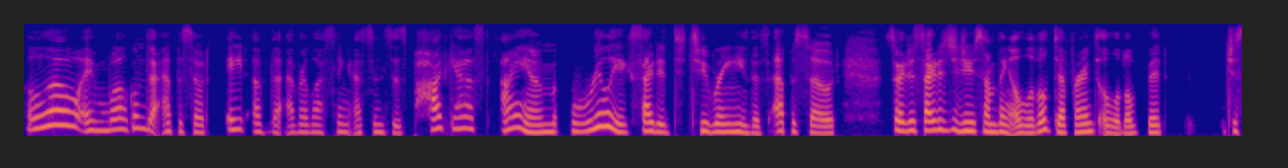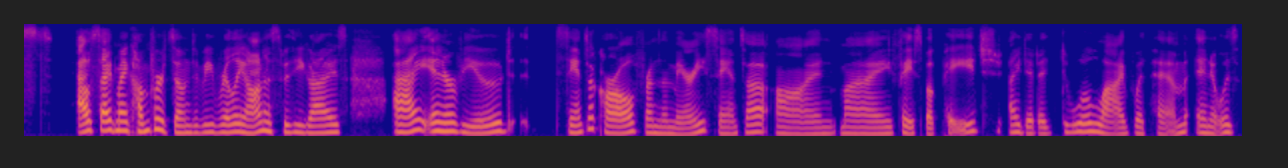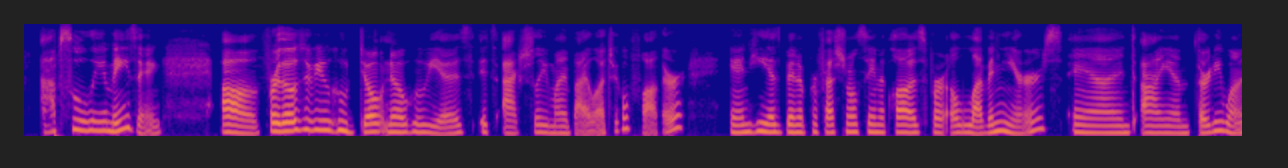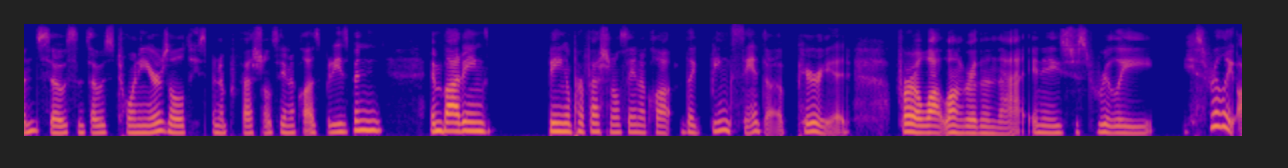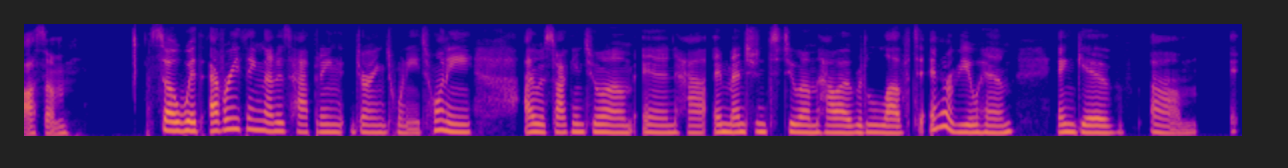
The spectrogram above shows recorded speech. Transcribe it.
Hello, and welcome to episode eight of the Everlasting Essences podcast. I am really excited to bring you this episode. So, I decided to do something a little different, a little bit just outside my comfort zone, to be really honest with you guys. I interviewed Santa Carl from the Merry Santa on my Facebook page. I did a dual live with him, and it was absolutely amazing. Uh, for those of you who don't know who he is, it's actually my biological father. And he has been a professional Santa Claus for 11 years, and I am 31. So, since I was 20 years old, he's been a professional Santa Claus, but he's been embodying being a professional Santa Claus, like being Santa, period, for a lot longer than that. And he's just really, he's really awesome. So, with everything that is happening during 2020, I was talking to him and how and mentioned to him how I would love to interview him and give um,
